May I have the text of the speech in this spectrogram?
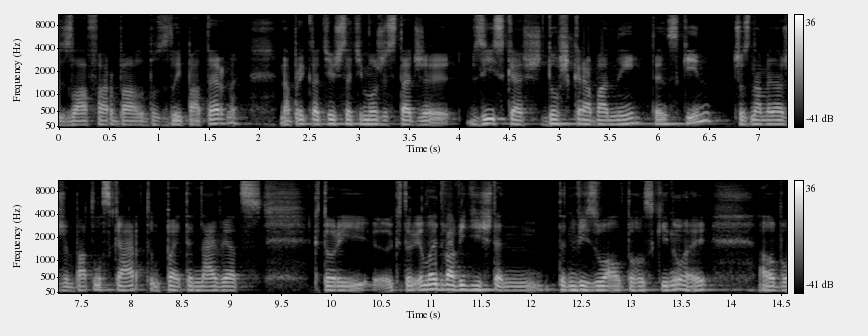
zlá farba alebo zlý pattern. Napríklad tiež sa ti môže stať, že získaš doškrabaný ten skin, čo znamená, že Battle Scar, úplne ten najviac, ktorý, ktorý ledva vidíš ten, ten vizuál toho skinu, hej, alebo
